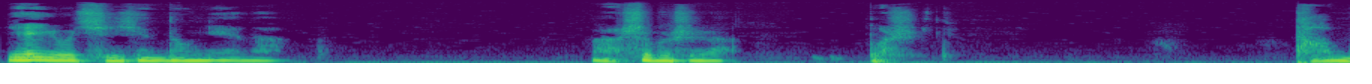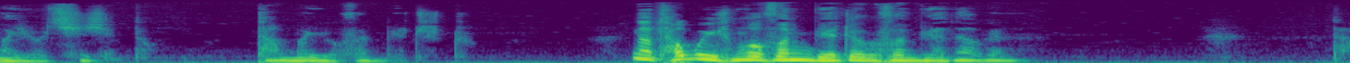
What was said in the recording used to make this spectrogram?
也有起心动念呢。啊，是不是？不是的，他没有起心动念，他没有分别之处。那他为什么分别这个分别那个呢？他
